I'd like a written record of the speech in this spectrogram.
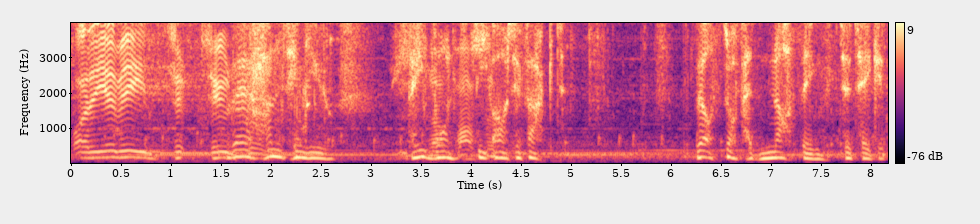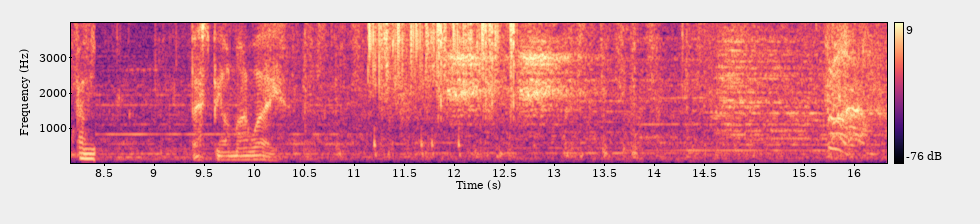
What do you mean, to... to They're to- hunting you. They It's not want the artifact. They'll stop at nothing to take it from you. Best be on my way. Is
